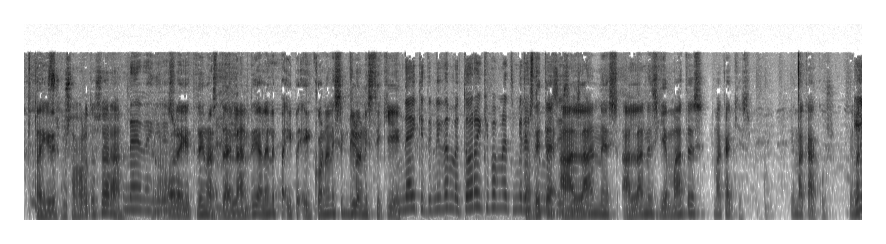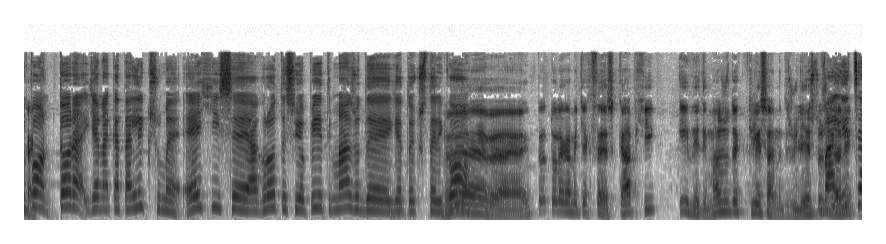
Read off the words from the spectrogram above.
Θα γυρίσουμε στους αγρότες τώρα; Ναι, να γυρίσουμε. Ωραία, γιατί δεν είμαστε στην Ταϊλάνδη, αλλά είναι, η, η εικόνα είναι συγκλονιστική. Ναι, και την είδαμε τώρα και είπαμε να τη Θα μοιραστούμε δείτε μαζί σας. αλάνες, αλάνες γεμάτες μακάκες. Ή μακάκους. Ή μακάκι. Λοιπόν, τώρα για να καταλήξουμε, έχεις αγρότες οι οποίοι ετοιμάζονται για το εξωτερικό; Βέβαια, το λέγαμε και χθες. Κάποιοι ήδη ετοιμάζονται, κλείσανε τις δουλειές τους. Βαλίτσα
